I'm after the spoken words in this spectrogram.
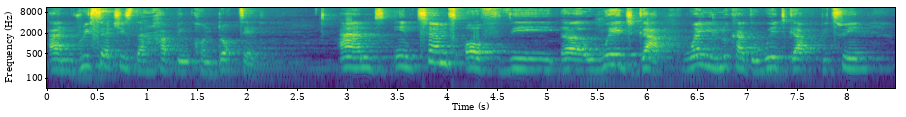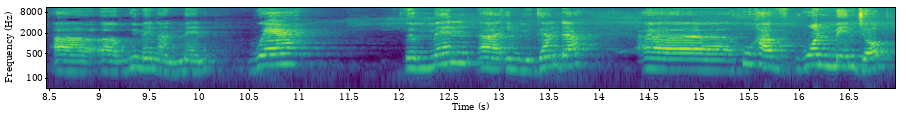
and researches that have been conducted. And in terms of the uh, wage gap, when you look at the wage gap between uh, uh, women and men, where the men uh, in Uganda uh, who have one main job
